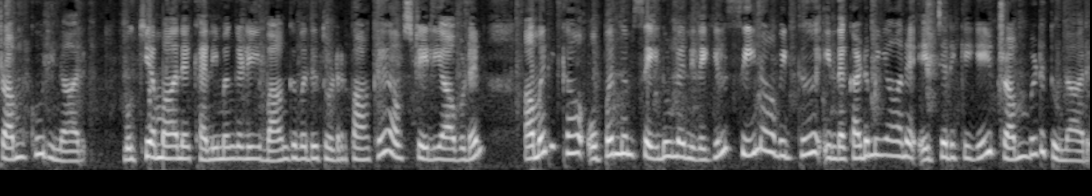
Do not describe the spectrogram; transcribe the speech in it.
ட்ரம்ப் கூறினார். முக்கியமான கனிமங்களை வாங்குவது தொடர்பாக ஆஸ்திரேலியாவுடன் அமெரிக்கா ஒப்பந்தம் செய்துள்ள நிலையில் சீனாவிற்கு இந்த கடுமையான எச்சரிக்கையை ட்ரம்ப் விடுத்துள்ளார்.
